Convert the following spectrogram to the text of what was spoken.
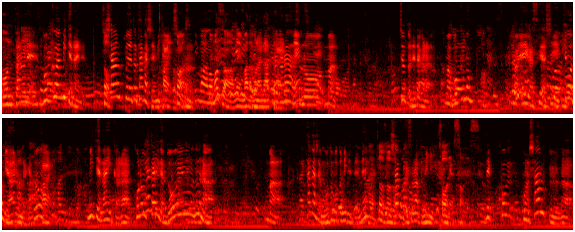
本当に。あのね僕は見てないのよ。シャンプーとタカシは見てる、はいそうなんです。今あのマスターはねまだご覧になってだから、ないねそのまあちょっとねだから、まあ、僕も、まあ、映画好きだし興味あるんだけど、はい。見てないからこの2人がどういうふうなまあ高橋はもともと見ててね、シャンプーがその後見に行った。そうですそうです。でこうこのシャンプーが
